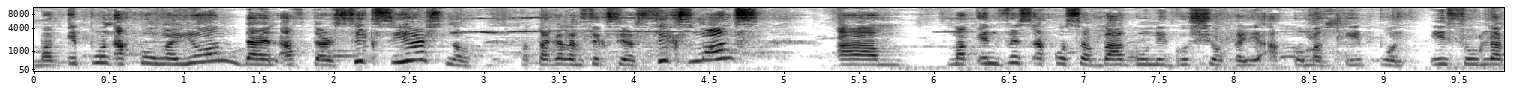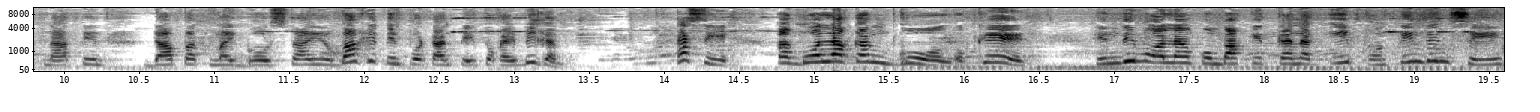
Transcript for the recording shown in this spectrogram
Mag-ipon ako ngayon dahil after 6 years, no? Matagal ang 6 years. 6 months, um, mag-invest ako sa bagong negosyo kaya ako mag-ipon. Isulat natin, dapat may goals tayo. Bakit importante ito kaibigan? Kasi, pag wala kang goal, okay, hindi mo alam kung bakit ka nag-ipon, tendency,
